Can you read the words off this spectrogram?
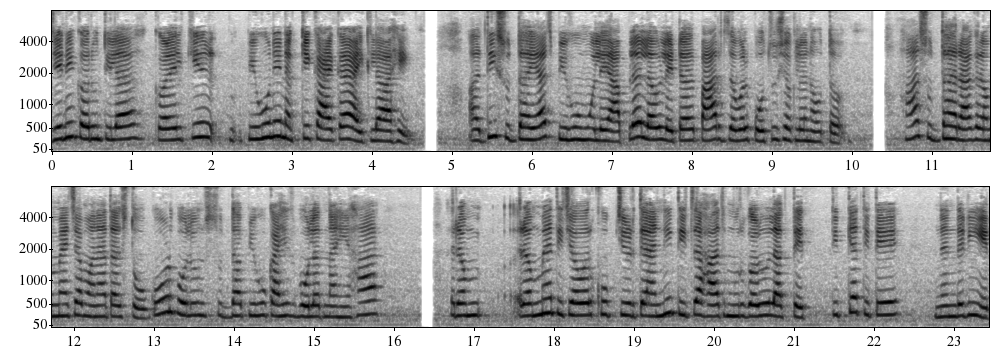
जेणेकरून तिला कळेल की पिहूने नक्की काय काय ऐकलं आहे. आधीसुद्धा याच पिहूमुळे आपलं लव्ह लेटर पार जवळ पोचू शकलं नव्हतं. हा सुद्धा राग रम्याच्या मनात असतो. गोड बोलून सुद्धा पिहू काहीच बोलत नाही. हा रम रम्या तिच्यावर खूप चिडते आणि तिचा हात मुरगळू लागते. तितक्या तिथे नंदिनी येत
